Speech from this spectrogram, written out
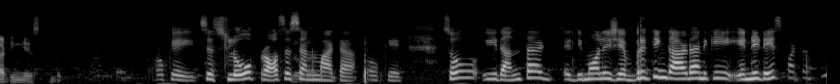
కటింగ్ చేసుకుంటూ. Okay it's a slow process అన్నమాట. ఓకే. సో ఇదంతా డిమాలిష్ ఎవ్రీథింగ్ కావడానికి ఎన్ని డేస్ పట్టొచ్చు?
